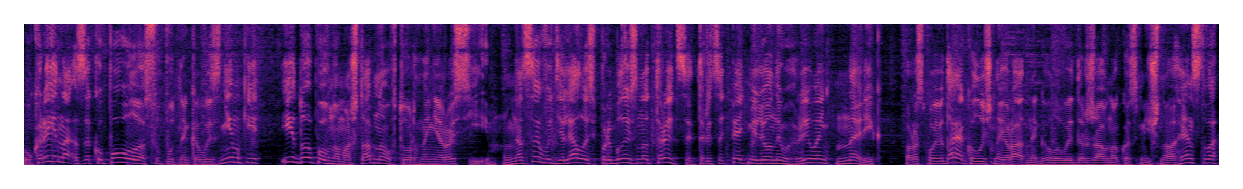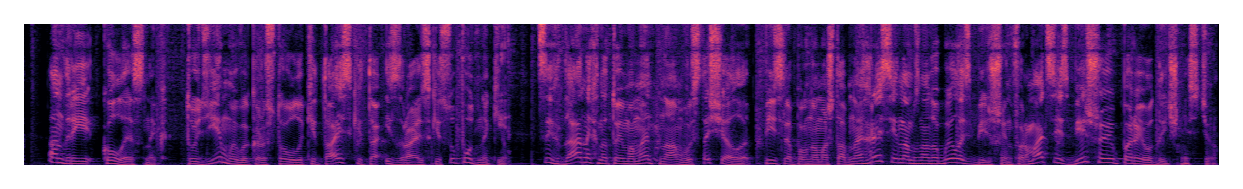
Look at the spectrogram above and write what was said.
Україна закуповувала супутникові знімки і до повномасштабного вторгнення Росії. На це виділялось приблизно 30-35 мільйонів гривень на рік. Розповідає колишній радник голови Державного космічного агентства Андрій Колесник. Тоді ми використовували китайські та ізраїльські супутники. Цих даних на той момент нам вистачало. Після повномасштабної агресії нам знадобилось більше інформації з більшою періодичністю.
